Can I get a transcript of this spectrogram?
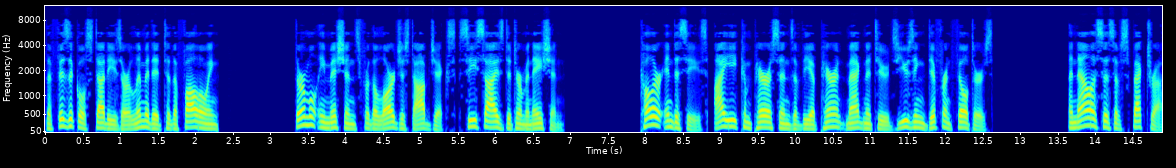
the physical studies are limited to the following Thermal emissions for the largest objects see size determination Color indices, i.e. comparisons of the apparent magnitudes using different filters Analysis of spectra,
